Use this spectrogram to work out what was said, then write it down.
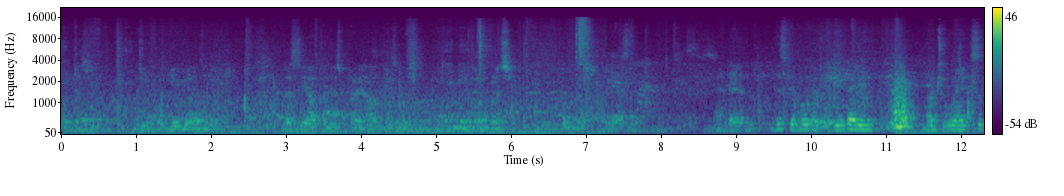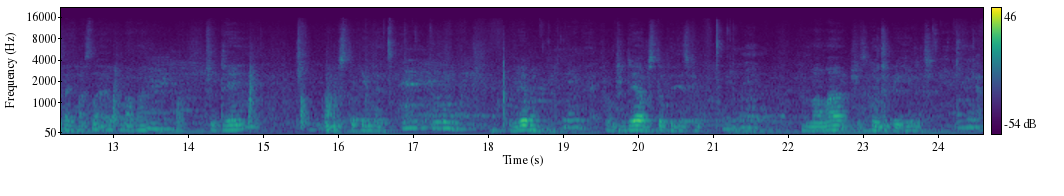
God bless you. You forgive your husband. Let's see after this prayer how things go. God bless you. God bless you. And then these people have hinder you not to work so that you must not help Mama. Today, I'm stopping them. You hear me? From today, I'm stopping these people. And Mama, she's going to be healed. Now,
